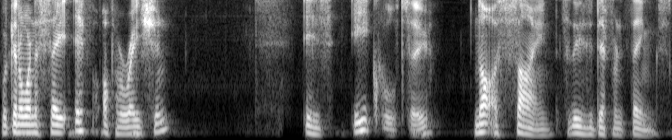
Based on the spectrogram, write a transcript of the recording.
we're going to want to say if operation is equal to, not a sign. So these are different things.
